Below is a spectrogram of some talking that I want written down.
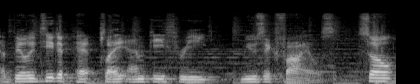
ability to play MP3 music files. So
